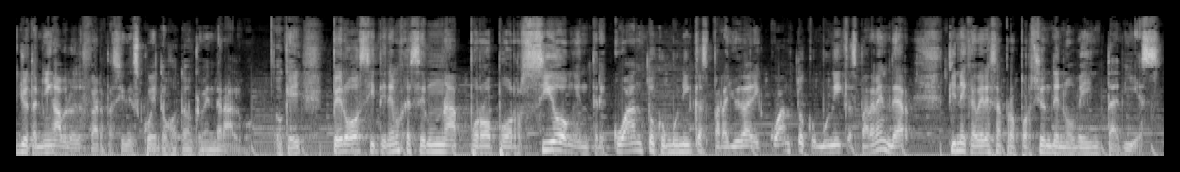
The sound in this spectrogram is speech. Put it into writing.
Yo también hablo de ofertas y descuentos cuando tengo que vender algo, ¿ok? Pero si tenemos que hacer una proporción entre cuánto comunicas para ayudar y cuánto comunicas para vender, tiene que haber esa proporción de 90-10.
